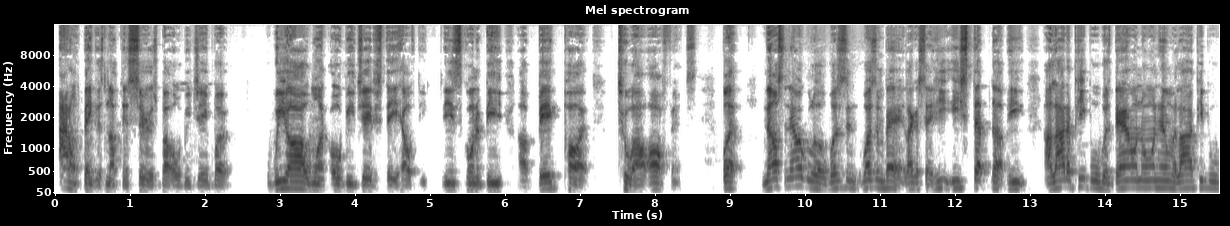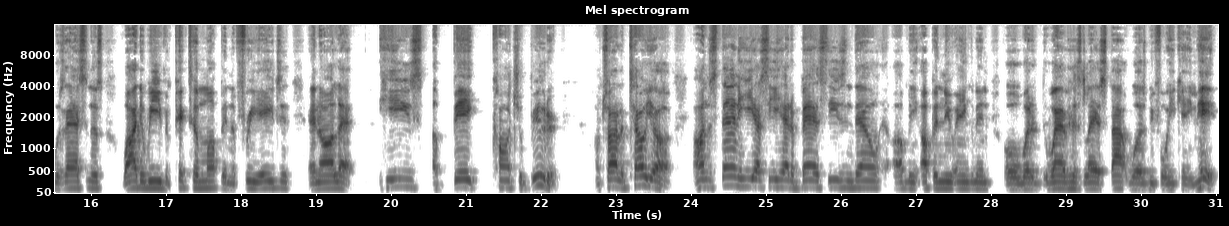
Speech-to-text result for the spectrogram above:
I don't think it's nothing serious about OBJ. But we all want OBJ to stay healthy. He's going to be a big part to our offense. But Nelson Agholor wasn't wasn't bad. Like I said, he he stepped up. He a lot of people was down on him. A lot of people was asking us why did we even pick him up in the free agent and all that. He's a big contributor. I'm trying to tell y'all. I understand he yes he had a bad season down. I mean up in New England or whatever his last stop was before he came here.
